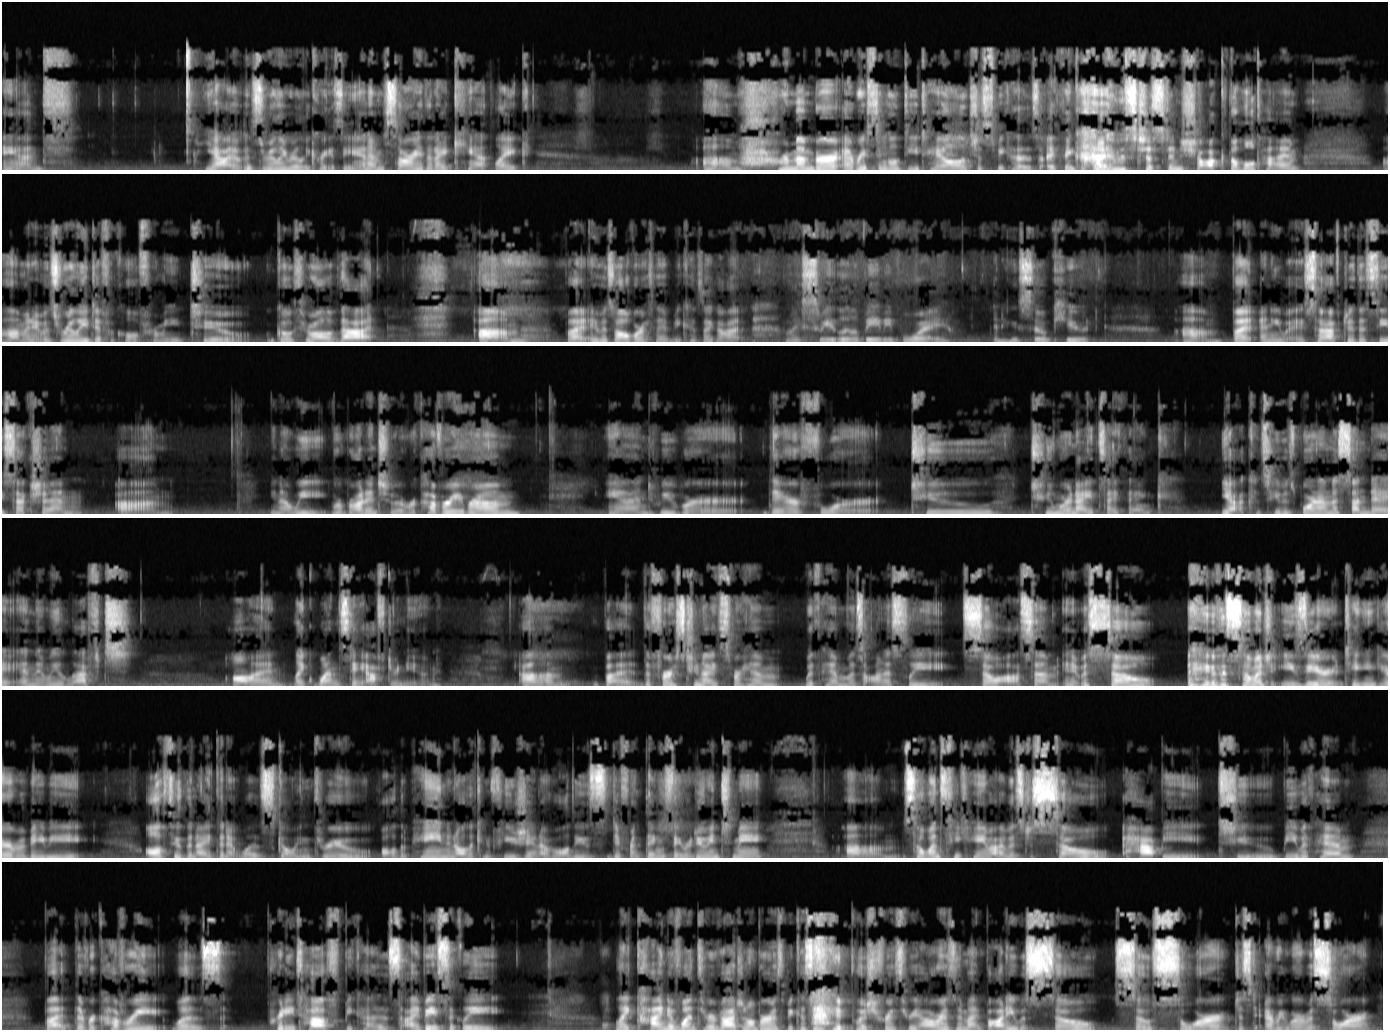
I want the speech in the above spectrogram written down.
and yeah, it was really, really crazy. And I'm sorry that I can't like, um, remember every single detail just because I think I was just in shock the whole time. Um, and it was really difficult for me to go through all of that. Um, but it was all worth it because I got my sweet little baby boy and he's so cute. Um, but anyway, so after the C-section, um, you know, we were brought into a recovery room and we were there for two, two more nights, I think. Yeah, because he was born on a Sunday and then we left on like Wednesday afternoon. Um, but the first two nights for him with him was honestly so awesome. And it was so, it was so much easier taking care of a baby all through the night than it was going through all the pain and all the confusion of all these different things they were doing to me. Um, so once he came, I was just so happy to be with him. But the recovery was pretty tough because I basically like kind of went through a vaginal birth because I had pushed for three hours and my body was so, so sore. Just everywhere was sore.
